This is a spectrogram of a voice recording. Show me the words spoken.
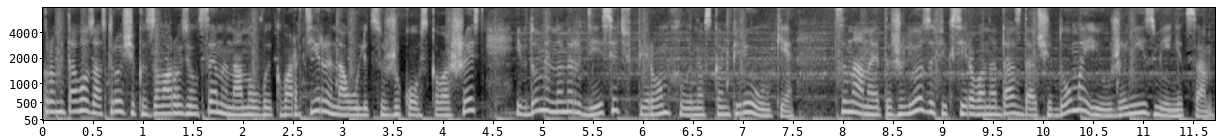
Кроме того, застройщик заморозил цены на новые квартиры на улице Жуковского, 6 и в доме номер 10 в Первом Хлыновском переулке. Цена на это жилье зафиксирована до сдачи дома и уже не изменится.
